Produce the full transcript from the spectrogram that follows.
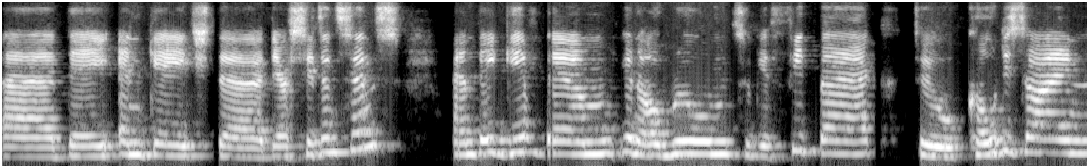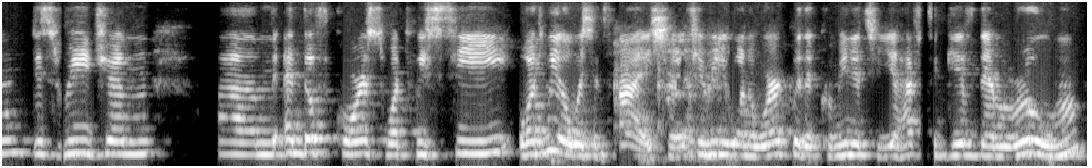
Uh, they engage the, their citizens and they give them you know room to give feedback to co-design this region um, and of course what we see what we always advise you know, if you really want to work with a community you have to give them room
